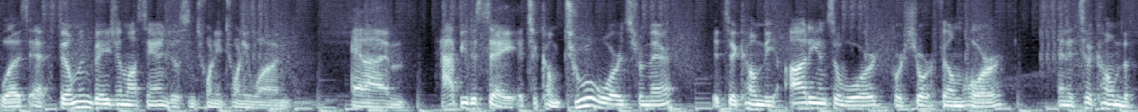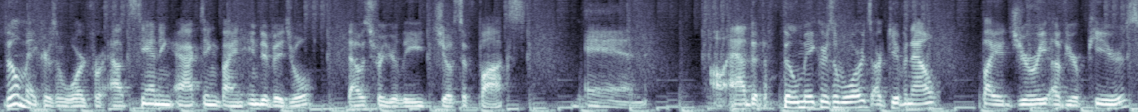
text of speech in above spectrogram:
was at Film Invasion Los Angeles in 2021. And I'm happy to say it took home two awards from there. It took home the Audience Award for Short Film Horror, and it took home the Filmmakers Award for Outstanding Acting by an Individual. That was for your lead, Joseph Fox. And I'll add that the Filmmakers Awards are given out by a jury of your peers,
